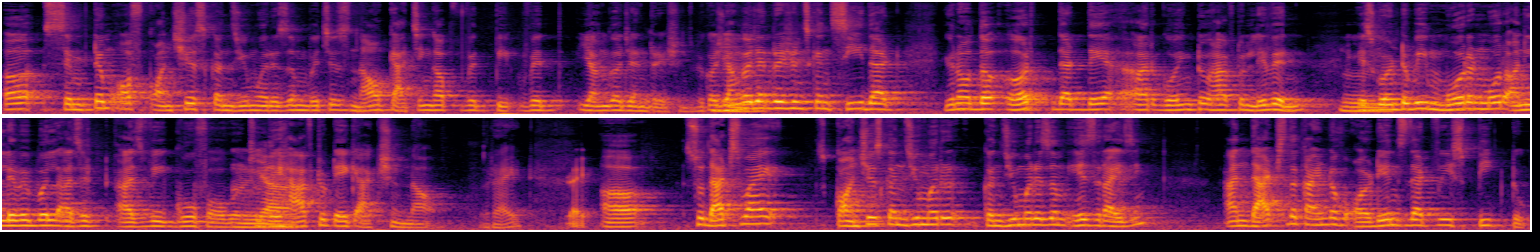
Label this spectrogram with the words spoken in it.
a symptom of conscious consumerism which is now catching up with pe- with younger generations. Because younger generations can see that you know the earth that they are going to have to live in is going to be more and more unlivable as it as we go forward. So they have to take action now right? Right. uh, so that's why conscious consumer consumerism is rising and that's the kind of audience that we speak to.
